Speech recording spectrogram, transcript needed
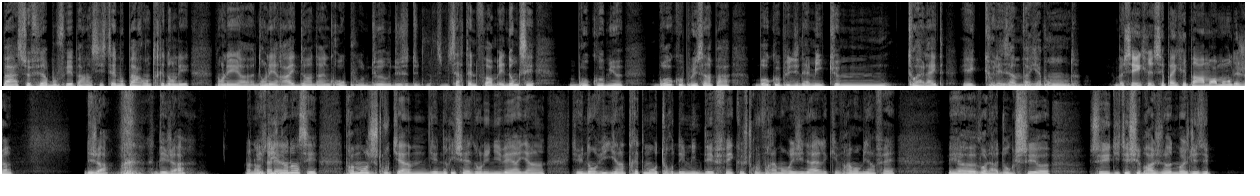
pas se faire bouffer par un système ou pas rentrer dans les dans les euh, dans les rails d'un groupe ou d'une certaine forme. Et donc c'est beaucoup mieux, beaucoup plus sympa, beaucoup plus dynamique que hum, Twilight et que les âmes vagabondes. Bah, C'est écrit, c'est pas écrit par un mormon déjà Déjà, déjà. Non, non, et puis, non, non, c'est vraiment, je trouve qu'il y, a il y a une richesse dans l'univers, il y, a un- il y a une envie, il y a un traitement autour des mythes des fées que je trouve vraiment original, qui est vraiment bien fait. Et euh, voilà, donc c'est euh, c'est édité chez Brajon. Moi, je les ai,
